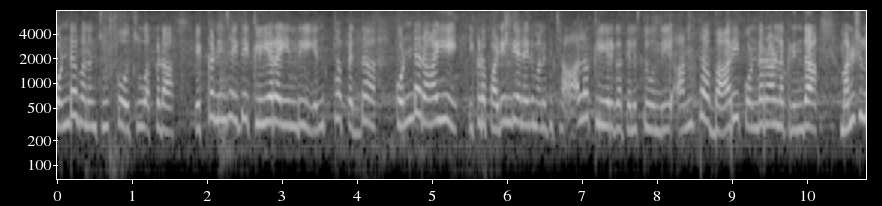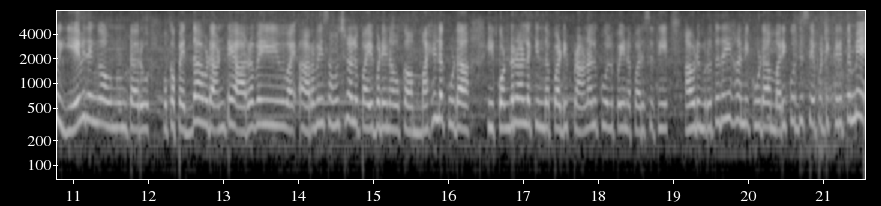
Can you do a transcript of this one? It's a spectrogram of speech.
కొండ మనం చూసుకోవచ్చు. అక్కడ ఎక్కడి నుంచి అయితే క్లియర్ అయ్యింది ఎంత పెద్ద కొండ రాయి ఇక్కడ పడింది అనేది మనకి చాలా క్లియర్గా తెలుస్తూ ఉంది. అంత భారీ కొండరాళ్ళ క్రింద మనుషులు ఏ విధంగా ఉండుంటారు? ఒక పెద్ద ఆవిడ అంటే అరవై అరవై సంవత్సరాలు పైబడిన ఒక మహిళ కూడా ఈ కొండరాళ్ళ కింద పడి ప్రాణాలు కోల్పోయిన పరిస్థితి ఆవిడ మృతదేహాన్ని కూడా మరికొద్ది సేపటి క్రితమే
